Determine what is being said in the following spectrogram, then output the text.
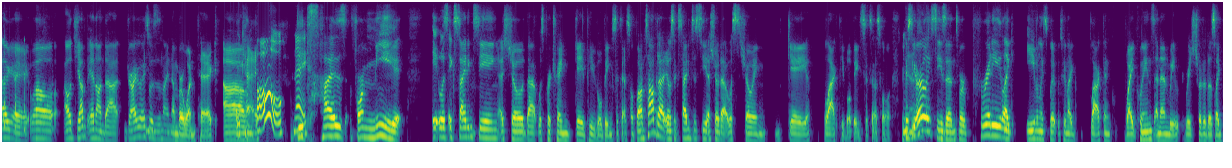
okay, well, I'll jump in on that. Drag Race was my number one pick. Um, Okay. Oh, nice. Because for me, it was exciting seeing a show that was portraying gay people being successful. But on top of that, it was exciting to see a show that was showing gay black people being successful. Because the early seasons were pretty like evenly split between like black and white queens. And then we reached sort of this like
